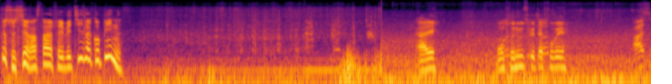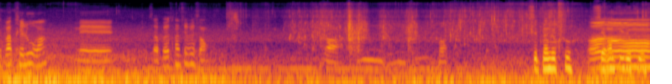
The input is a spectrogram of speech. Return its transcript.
Que c'est, Rasta Elle fait des bêtises, la copine? Allez, montre-nous ce que t'as trouvé. Ah, c'est pas très lourd, hein, mais ça peut être intéressant. C'est plein de clous. Oh C'est rempli de non.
